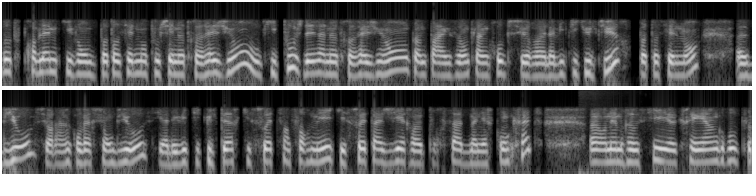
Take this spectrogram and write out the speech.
d'autres problèmes qui vont potentiellement toucher notre région ou qui touchent déjà notre région, comme par exemple un groupe sur la viticulture, potentiellement, bio, sur la reconversion bio, s'il y a des viticulteurs qui souhaitent s'informer, qui souhaitent agir pour ça de manière concrète. on aimerait aussi créer un groupe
